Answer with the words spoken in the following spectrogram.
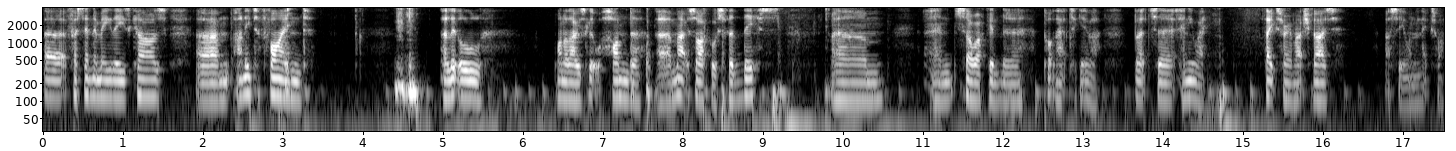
uh, for sending me these cars. Um, I need to find a little one of those little Honda uh, motorcycles for this, um, and so I can uh, put that together. But uh, anyway, thanks very much, guys. I'll see you on the next one.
